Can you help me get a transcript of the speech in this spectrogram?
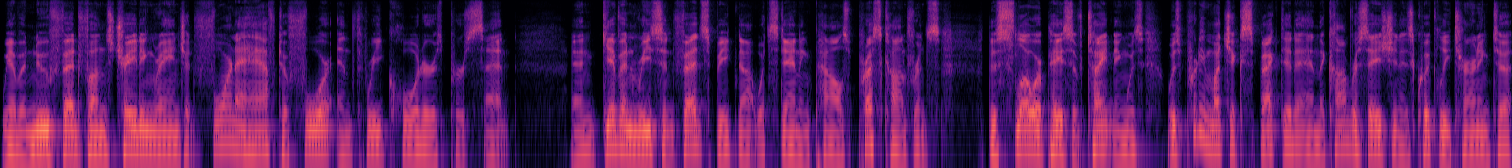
we have a new Fed funds trading range at four and a half to four and three quarters percent. And given recent Fed speak, notwithstanding Powell's press conference, this slower pace of tightening was was pretty much expected, and the conversation is quickly turning to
